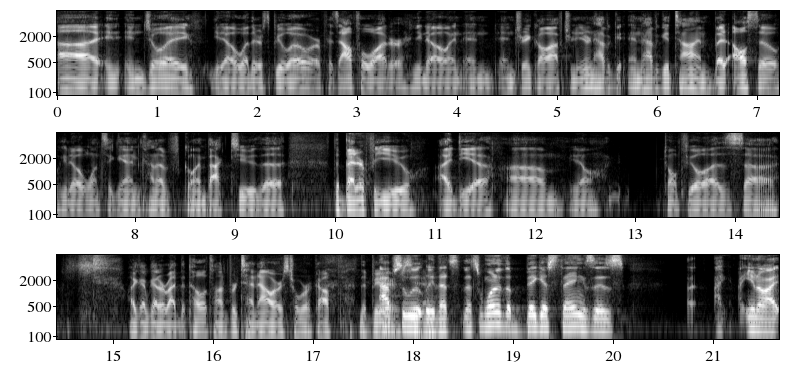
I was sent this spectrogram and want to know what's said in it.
uh, enjoy, you know, whether it's below or if it's alpha water, you know, and, and, and drink all afternoon and have a good, and have a good time. But also, you know, once again, kind of going back to the, the better for you idea, um, you know, don't feel as, uh, like I've got to ride the Peloton for 10 hours to work off the beers. you Absolutely. know? That's that's one of the biggest things is I, you know, I,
